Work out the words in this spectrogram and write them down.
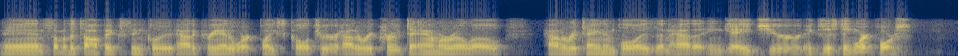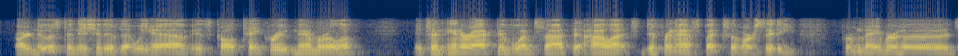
And some of the topics include how to create a workplace culture, how to recruit to Amarillo, how to retain employees, and how to engage your existing workforce. Our newest initiative that we have is called Take Root in Amarillo. It's an interactive website that highlights different aspects of our city, from neighborhoods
